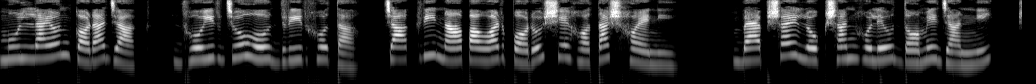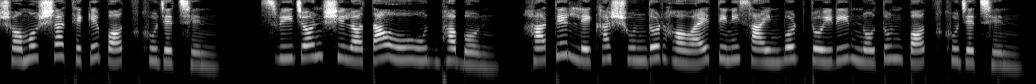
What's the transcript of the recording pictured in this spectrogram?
মূল্যায়ন করা যাক। ধৈর্য ও দৃঢ়তা। চাকরি না পাওয়ার পরও সে হতাশ হয়নি। ব্যবসায় লোকসান হলেও দমে যাননি, সমস্যা থেকে পথ খুঁজেছেন। সৃজনশীলতা ও উদ্ভাবন। হাতের লেখা সুন্দর হওয়ায় তিনি সাইনবোর্ড তৈরির নতুন পথ খুঁজেছেন।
